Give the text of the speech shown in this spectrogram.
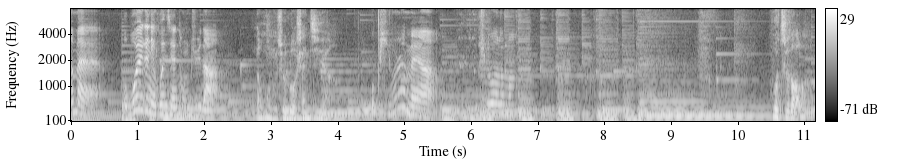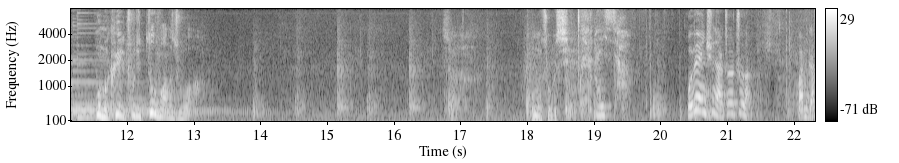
得美！我不会跟你婚前同居的，那我们去洛杉矶啊。我凭什么呀？你娶我了吗？我知道了，我们可以出去租房子住啊。算了，我们租不起。哎呀，我愿意去哪儿住就住哪儿，管不着。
